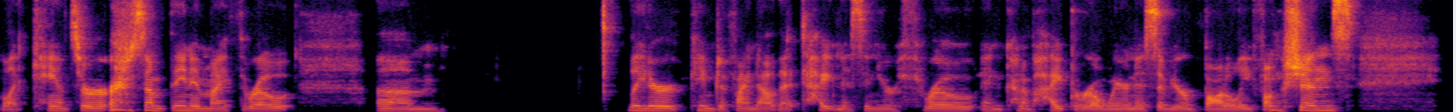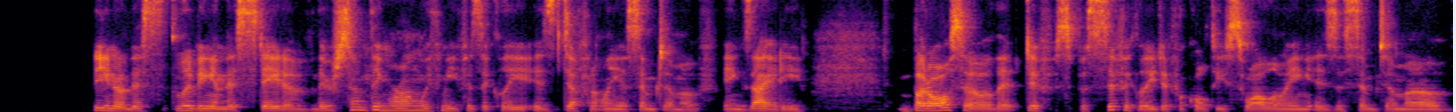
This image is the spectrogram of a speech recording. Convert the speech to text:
like cancer or something in my throat. Um, later came to find out that tightness in your throat and kind of hyper awareness of your bodily functions you know this living in this state of there's something wrong with me physically is definitely a symptom of anxiety. But also that specifically difficulty swallowing is a symptom of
